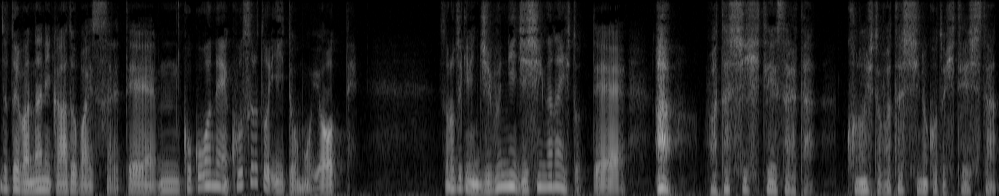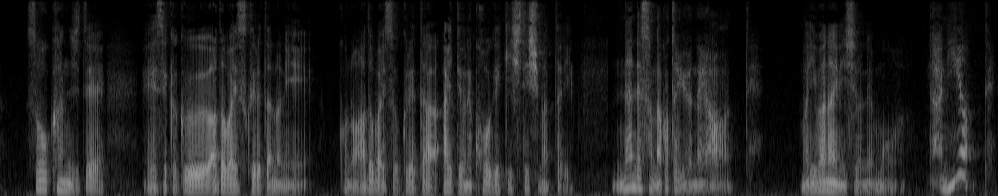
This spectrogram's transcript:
例えば何かアドバイスされて、うん、ここはね、こうするといいと思うよって。その時に自分に自信がない人って、あ私否定された。この人私のこと否定した。そう感じて、えーせっかくアドバイスくれたのに、このアドバイスをくれた相手をね、攻撃してしまったり、なんでそんなこと言うのよって。まあ言わないにしろね、もう、何よって。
